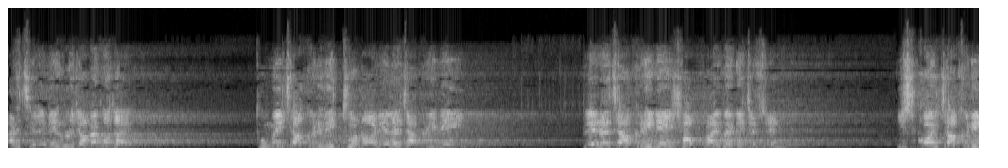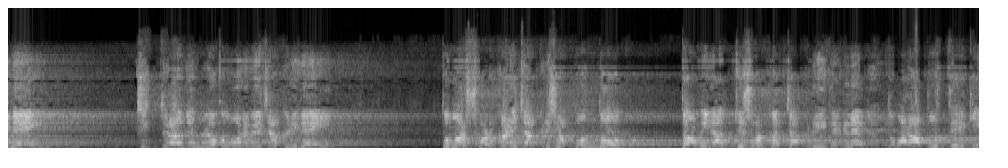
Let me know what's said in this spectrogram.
আরে ছেলে মেয়েগুলো যাবে কোথায়? তুমি চাকরি দিচ্ছ না রেলে চাকরি নেই প্লেনে চাকরি নেই, সব প্রাইভেটাইজেশন ইস্কোয় চাকরি নেই, চিত্তরঞ্জন লোকমোটিভে চাকরি নেই। তোমার সরকারি চাকরি সব বন্ধ। তো আমি রাজ্য সরকার চাকরি দিতে গেলে তোমার আপত্তি কি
